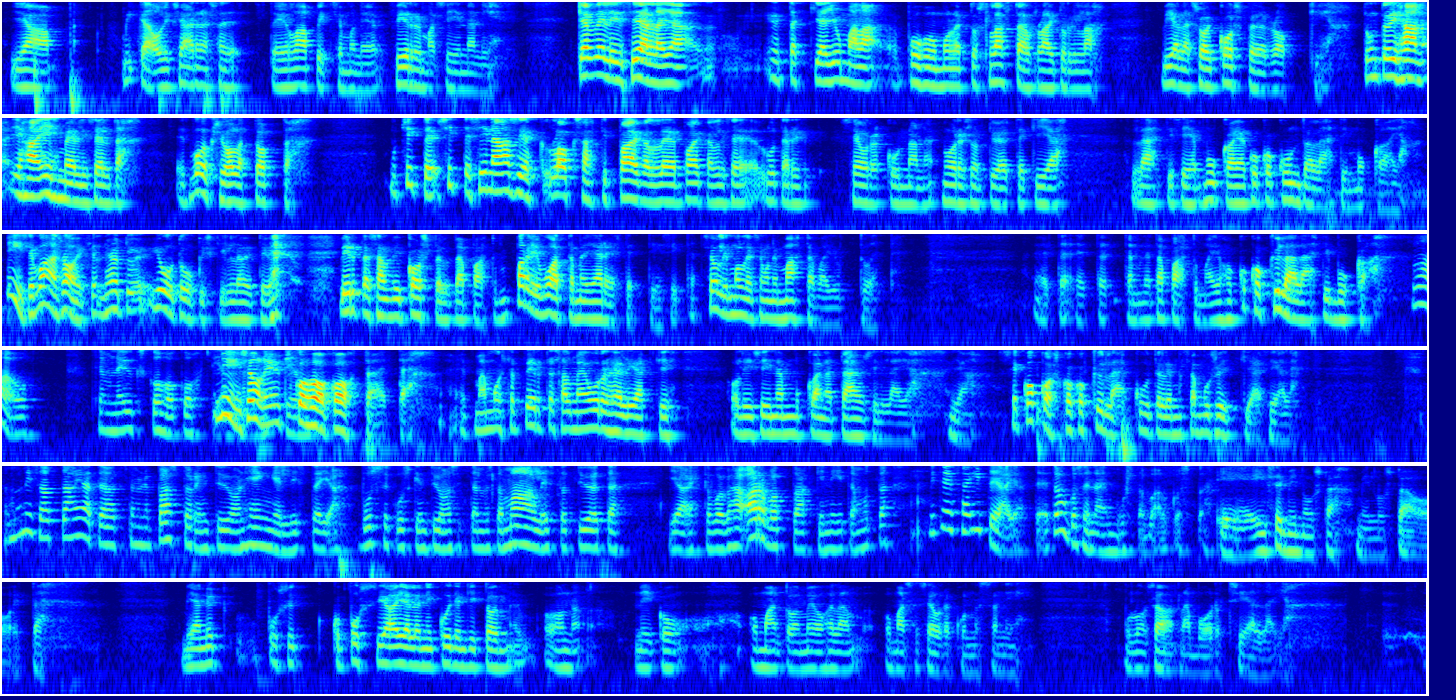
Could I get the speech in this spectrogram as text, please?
ja mikä oli se RST Lapit, semmoinen firma siinä, niin kävelin siellä ja yhtäkkiä Jumala puhuu mulle tuossa lastausraiturilla vielä soi gospel rockia. Tuntui ihan, ihan ihmeelliseltä, että voiko se olla totta. Mutta sitten, sitten siinä asia loksahti paikalleen paikallisen Luterin seurakunnan nuorisotyötekijä lähti siihen mukaan ja koko kunta lähti mukaan. Ja niin se vaan soi. Se löytyy, YouTubeskin löytyy Virtasalmi Gospel-tapahtuma. Pari vuotta me järjestettiin sitä. Se oli mulle semmoinen mahtava juttu, että, että, että tämmöinen tapahtuma, johon koko kylä lähti mukaan. Vau. Wow. Semmoinen yksi kohokohti. Niin, se oli yksi kohokohta. Että, että mä muistan, että Virtasalmen urheilijatkin oli siinä mukana täysillä ja, ja se kokos koko kylää kuuntelemassa musiikkia siellä. No moni saattaa ajatella, että tämmöinen pastorin työ on hengellistä ja bussikuskin työ on sitten tämmöistä maallista työtä ja ehkä voi vähän arvottaakin niitä, mutta miten sä itse ajattelet, onko se näin mustavalkoista? Ei se minusta, minusta ole, että minä nyt pussi, kun pussia ajelen, niin kuitenkin toim, on niin oman toimen ohella omassa seurakunnassa, niin mulla on saarnavuorot siellä ja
